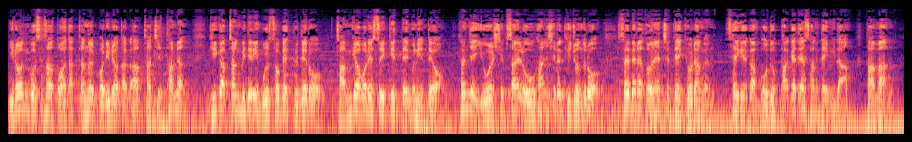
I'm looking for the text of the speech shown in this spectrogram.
이런 곳에서 도하작전을 벌이려다가 자칫하면 기갑 장비들이 물속에 그대로 잠겨버릴 수 있기 때문인데요. 현재 6월 14일 오후 1시를 기준으로 세베르도네츠크의 교량은 3개가 모두 파괴된 상태입니다. 다만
